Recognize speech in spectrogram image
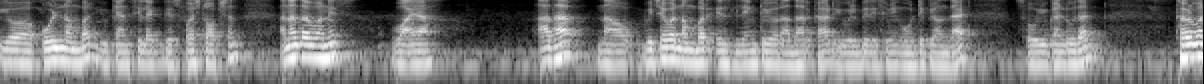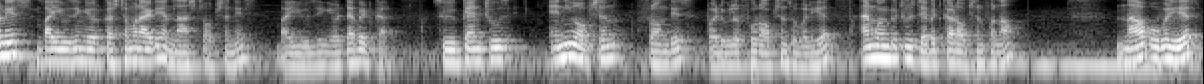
your old number you can select this first option another one is via Aadhaar. Now, whichever number is linked to your Aadhaar card, you will be receiving OTP on that. So you can do that. Third one is by using your customer ID and last option is by using your debit card. So you can choose any option from this particular four options over here. I'm going to choose debit card option for now. Now over here,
